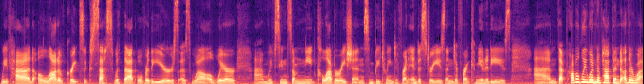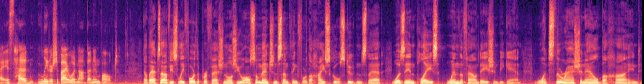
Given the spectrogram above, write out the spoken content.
we've had a lot of great success with that over the years as well, where um, we've seen some neat collaborations between different industries and different communities. Um, that probably wouldn't have happened otherwise had Leadership Iowa not been involved. Now, that's obviously for the professionals. You also mentioned something for the high school students that was in place when the foundation began. What's the rationale behind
